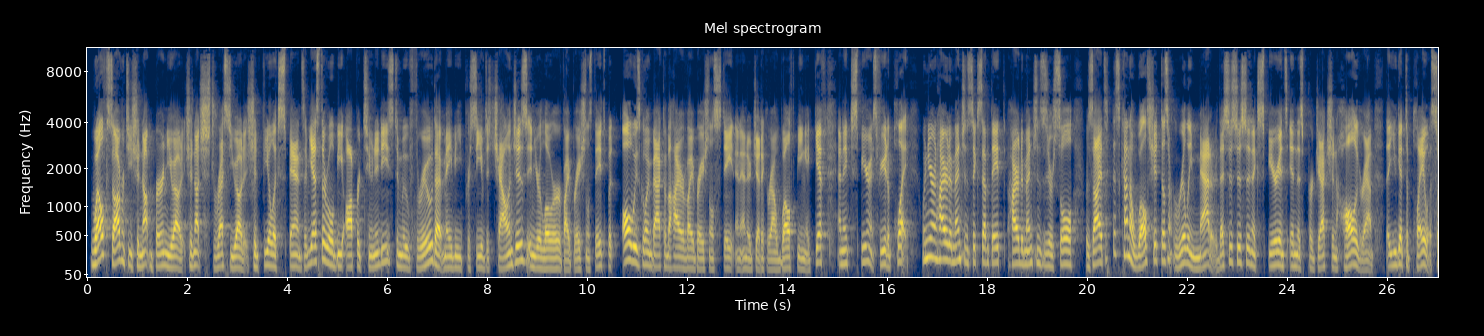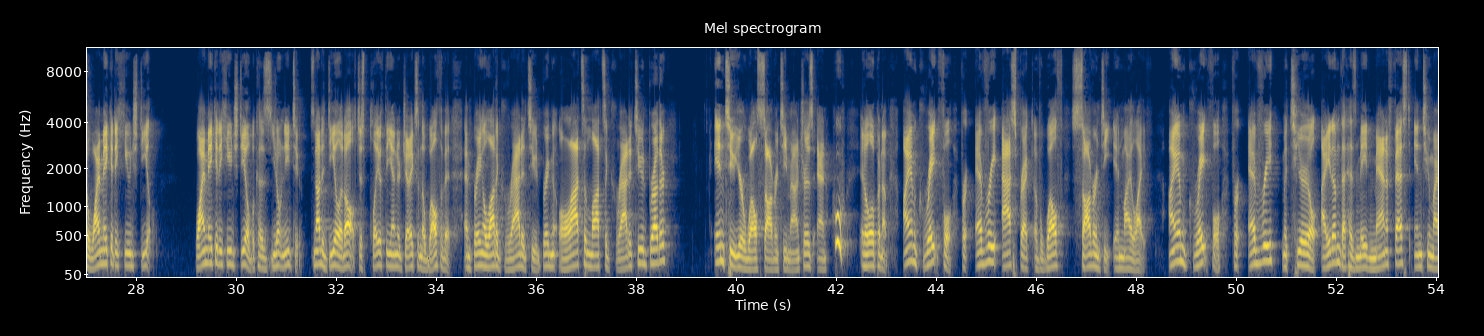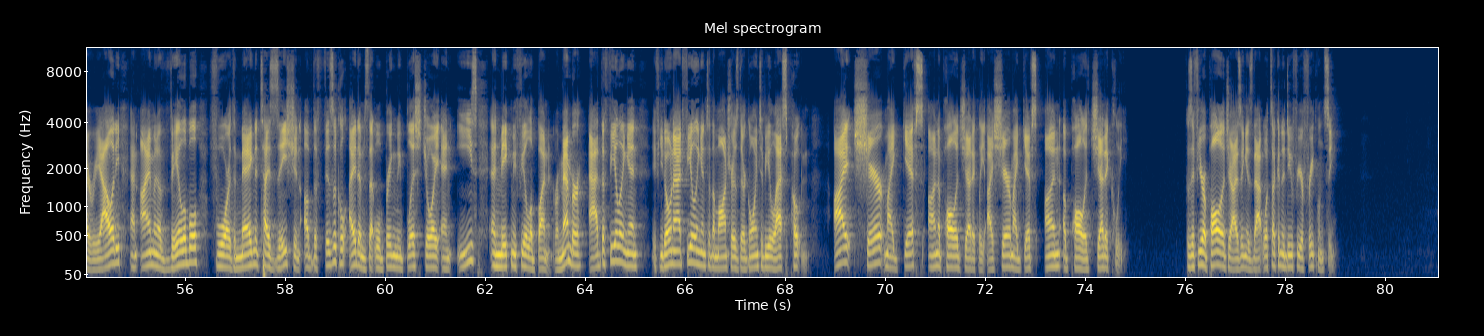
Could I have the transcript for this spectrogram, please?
Wealth sovereignty should not burn you out. It should not stress you out. It should feel expansive. Yes, there will be opportunities to move through that may be perceived as challenges in your lower vibrational states, but always going back to the higher vibrational state and energetic around wealth being a gift and an experience for you to play. When you're in higher dimensions, sixth, seventh, eighth, higher dimensions as your soul resides, this kind of wealth shit doesn't really matter. That's just, just an experience in this projection hologram that you get to play with. So why make it a huge deal? Why make it a huge deal? Because you don't need to. It's not a deal at all. Just play with the energetics and the wealth of it and bring a lot of gratitude. Bring lots and lots of gratitude, brother, into your wealth sovereignty mantras, and whew, it'll open up. I am grateful for every aspect of wealth sovereignty in my life. I am grateful for every material item that has made manifest into my reality, and I'm available for the magnetization of the physical items that will bring me bliss, joy, and ease and make me feel abundant. Remember, add the feeling in. If you don't add feeling into the mantras, they're going to be less potent. I share my gifts unapologetically. I share my gifts unapologetically. Because if you're apologizing, is that what's that going to do for your frequency?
